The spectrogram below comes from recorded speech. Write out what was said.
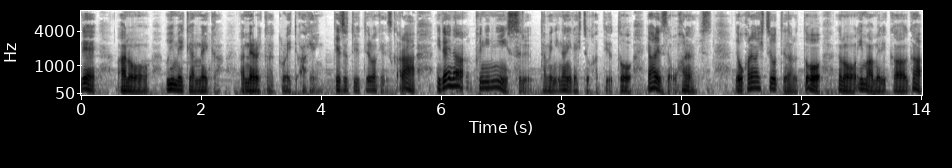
で、あの、We make America, America great again ってずっと言ってるわけですから、偉大な国にするために何が必要かっていうと、やはりですね、お金なんです。で、お金が必要ってなると、その、今アメリカが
